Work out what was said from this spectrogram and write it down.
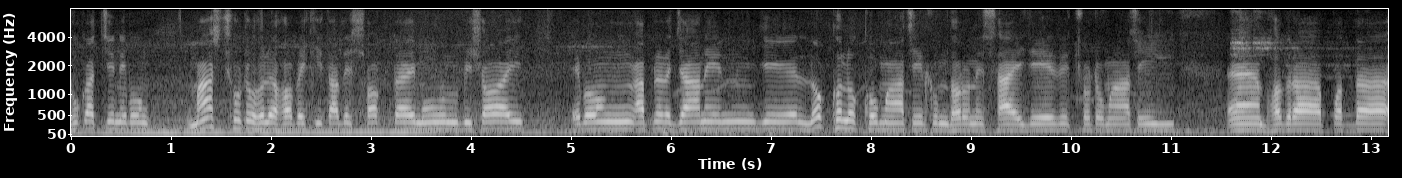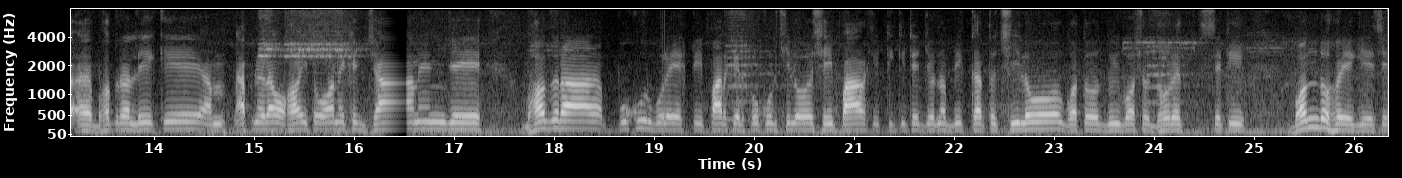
ঢুকাচ্ছেন এবং মাছ ছোট হলে হবে কি তাদের শখটাই মূল বিষয় এবং আপনারা জানেন যে লক্ষ লক্ষ মাছ এরকম ধরনের সাইজের ছোট মাছ এই ভদ্রা পদ্মা ভদ্রা লেকে আপনারাও হয়তো অনেকে জানেন যে ভদ্রা পুকুর বলে একটি পার্কের পুকুর ছিল। সেই পার্ক টিকিটের জন্য বিখ্যাত ছিল। গত দুই বছর ধরে সেটি বন্ধ হয়ে গিয়েছে।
